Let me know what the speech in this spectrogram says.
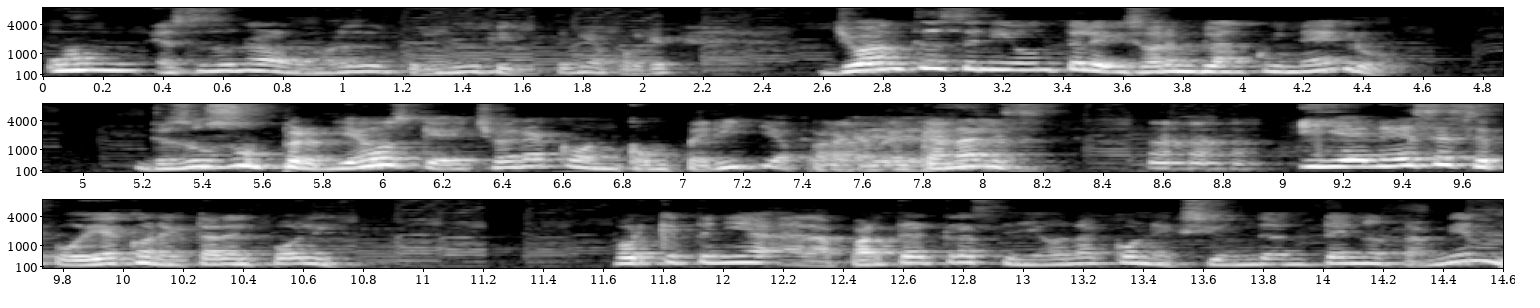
un, esta es una de las mejores experiencias que yo tenía, porque yo antes tenía un televisor en blanco y negro. De esos súper viejos que de hecho era con, perilla para cambiar canales. Y en ese se podía conectar el poli. Porque tenía, a la parte de atrás tenía una conexión de antena también.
